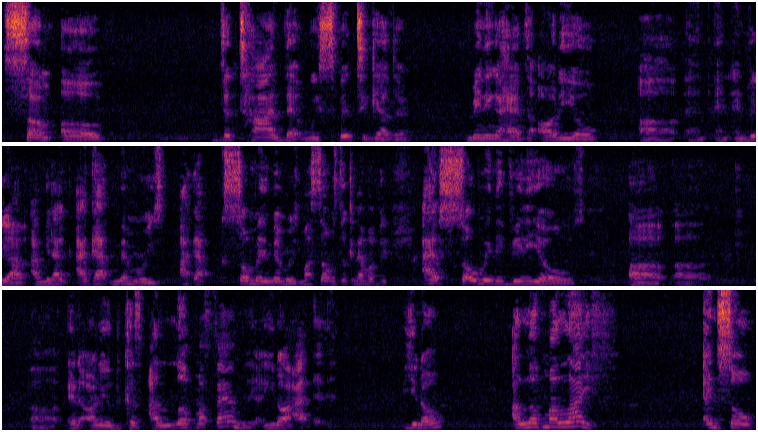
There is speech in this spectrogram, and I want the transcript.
some of the time that we spent together, meaning I had the audio uh, and, and, and video. I, I, mean, I, I got memories. I got so many memories. My son was looking at my video. I have so many videos uh, uh, uh, and audio because I love my family. You know, I, you know, I love my life. And so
